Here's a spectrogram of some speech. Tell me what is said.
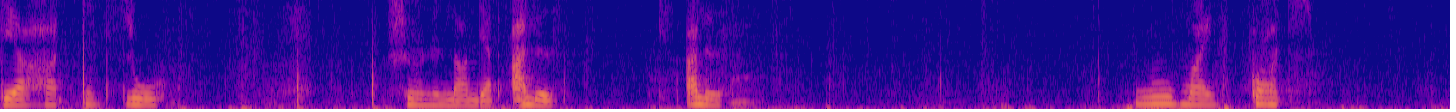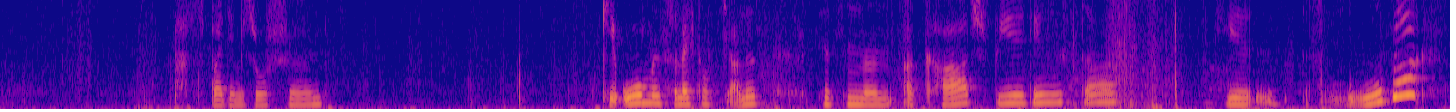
Der hat einen so schönen Laden. Der hat alles. Alles. Oh mein Gott. Das ist bei dem so schön. Okay, oben ist vielleicht noch nicht alles. Jetzt ein Arcade-Spiel-Dings da. Hier ist Roblox.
